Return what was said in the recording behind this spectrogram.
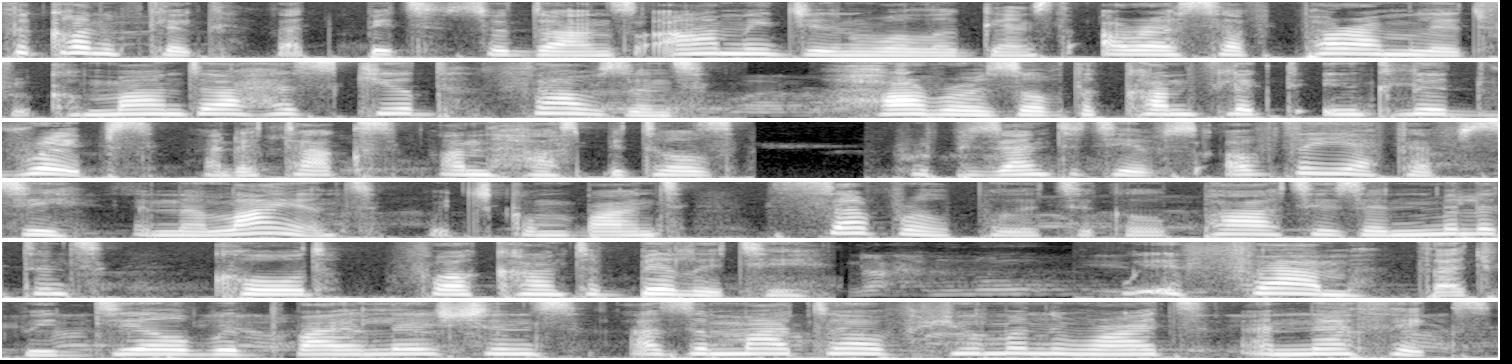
The conflict that pits Sudan's army general against RSF paramilitary commander has killed thousands. Horrors of the conflict include rapes and attacks on hospitals. Representatives of the FFC, an alliance which combines several political parties and militants, called for accountability. We affirm that we deal with violations as a matter of human rights and ethics.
